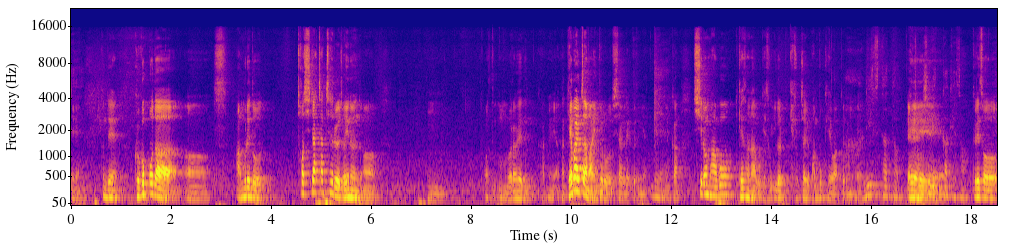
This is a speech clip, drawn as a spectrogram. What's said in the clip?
네. 예. 근데 그것보다 어 아무래도 첫 시작 자체를 저희는 어 음, 어떤 뭐라고 해야 되나 약간 개발자 마인드로 시작을 했거든요. 네. 그러니까 실험하고 개선하고 계속 이걸 계속 저희가 반복해 왔거든요. 아, 린 스타트업 예, 정신을 예, 예. 입각해서 그래서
